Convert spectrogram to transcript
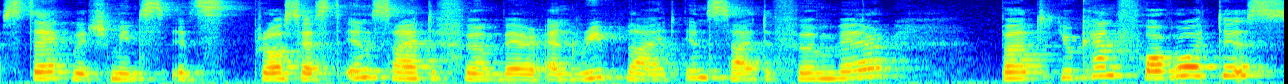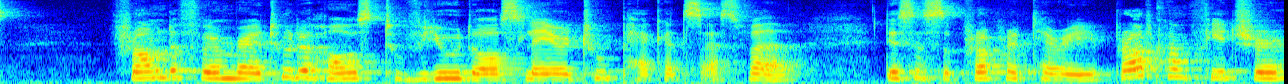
stack, which means it's processed inside the firmware and replied inside the firmware. But you can forward this from the firmware to the host to view those layer 2 packets as well. This is a proprietary Broadcom feature,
